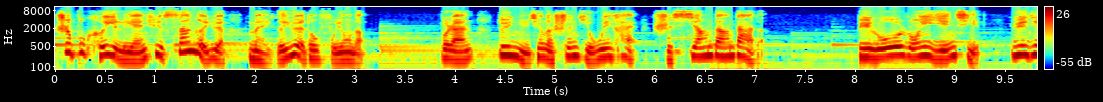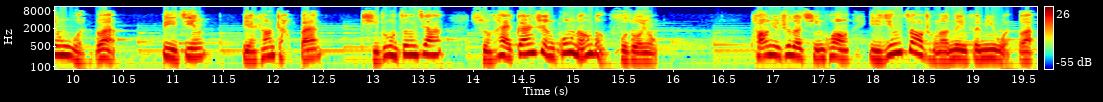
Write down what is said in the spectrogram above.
是不可以连续三个月每个月都服用的，不然对女性的身体危害是相当大的。比如容易引起月经紊乱、闭经、脸上长斑、体重增加、损害肝肾功能等副作用。陶女士的情况已经造成了内分泌紊乱，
